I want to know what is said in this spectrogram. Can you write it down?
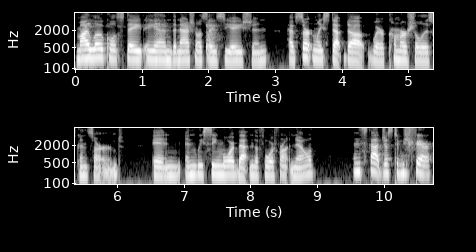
my local, state, and the National Association have certainly stepped up where commercial is concerned. And and we see more of that in the forefront now. And Scott, just to be fair,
